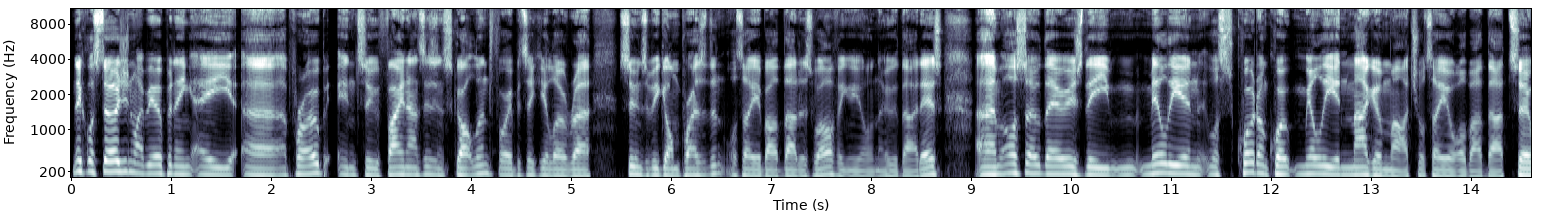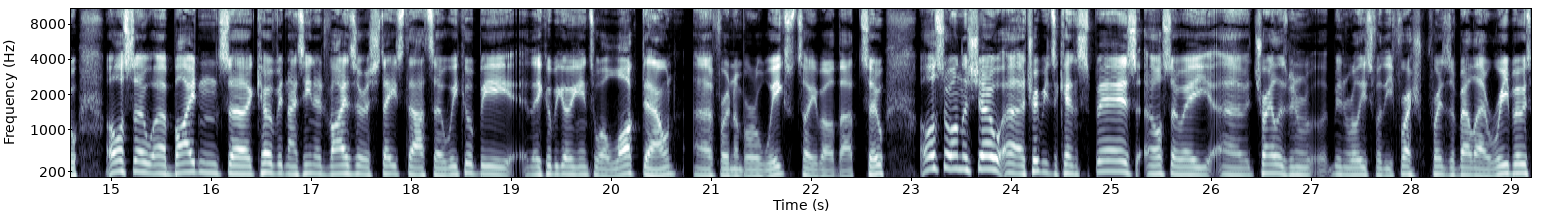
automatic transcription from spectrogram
Nicola Sturgeon might be opening a, uh, a probe into finances in Scotland for a particular uh, soon to be gone president. We'll tell you about that as well. I think you all know who that is. Um, also, there is the million, well, quote unquote, million MAGA march. We'll tell you all about that. So, also, uh, Biden's uh, COVID 19 advisor states that uh, we could be, they could be going into a lockdown uh, for a number of weeks. We'll tell you about that too. Also on the show, uh, a tribute to Ken Spears. Also, a uh, trailer has been been released for the Fresh Prince of Bel Air reboot.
